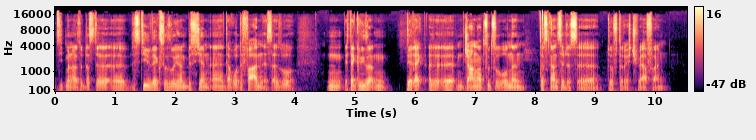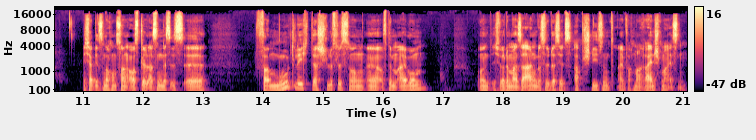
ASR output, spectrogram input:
sieht man also, dass der, äh, der Stilwechsel so hier ein bisschen äh, der rote Faden ist. Also ich denke, wie gesagt, direkt also, äh, im Genre zuzuordnen, das Ganze, das äh, dürfte recht schwer fallen. Ich habe jetzt noch einen Song ausgelassen, das ist vermutlich der Schlüsselsong auf dem Album. Und ich würde mal sagen, dass wir das jetzt abschließend einfach mal reinschmeißen.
